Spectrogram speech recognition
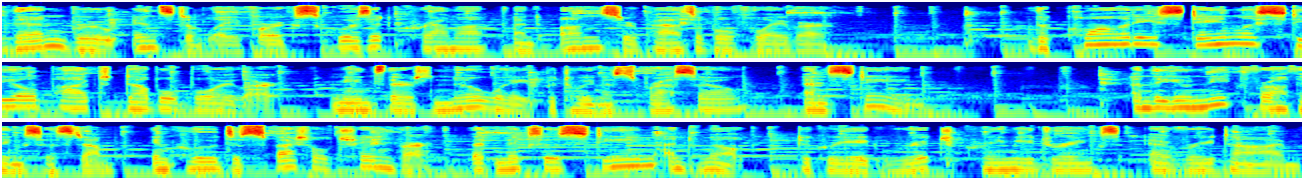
then brew instantly for exquisite crema and unsurpassable flavor. The quality stainless steel piped double boiler means there's no wait between espresso and steam. And the unique frothing system includes a special chamber that mixes steam and milk to create rich, creamy drinks every time.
